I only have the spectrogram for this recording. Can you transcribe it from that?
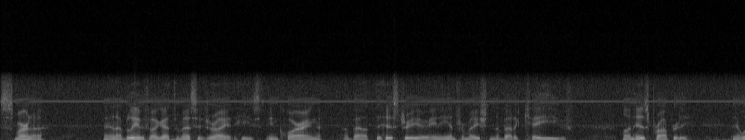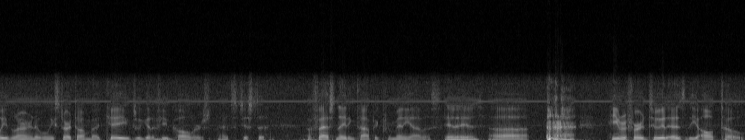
Smyrna, and I believe if I got the message right, he's inquiring about the history or any information about a cave on his property. And we've learned that when we start talking about caves, we get a few Mm-hmm. callers. That's just a, a fascinating topic for many of us. It is. Uh, he referred to it as the Auto,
